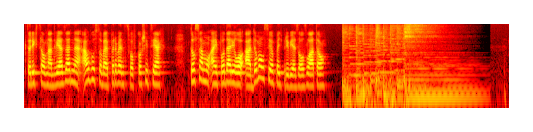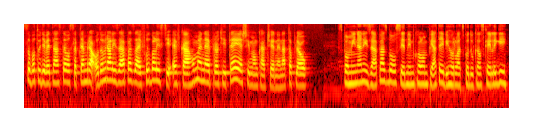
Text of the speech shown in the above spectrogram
ktorý chcel nadviazať na augustové prvenstvo v Košiciach. To sa mu aj podarilo a domov si opäť priviezol zlato. Sobotu 19. septembra odohrali zápas aj futbalisti FK Humené proti TJ Šimonka Čierne nad Topľou. Spomínaný zápas bol 7. kolom 5. Vyhorlacko-Dukelskej ligy.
